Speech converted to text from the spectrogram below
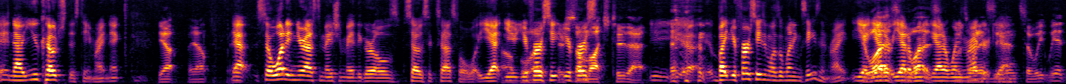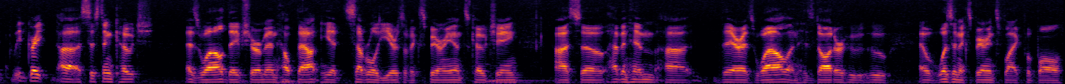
Now, you coached this team, right, Nick? Yeah, yeah, Yeah. So, what, in your estimation, made the girls so successful? Well, yeah, Oh, you, your boy, first, there's your so first, much to that. you- you, uh, but your first season was a winning season, right? Yeah, It you, had a, you had a win- you had a winning record. Yeah. So we, we had we had great uh, assistant coach as well. Dave Sherman helped out. He had several years of experience coaching. Uh, so having him uh, there as well, and his daughter who who uh, was an experienced flag football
